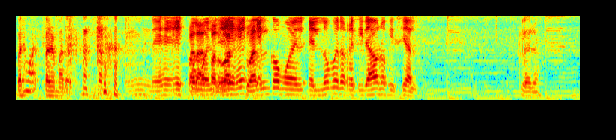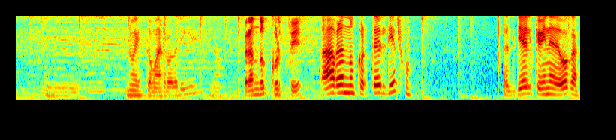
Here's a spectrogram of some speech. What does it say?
Para, para el matador. Mm, Es, es Para- como, el, para lo es- actual. es como el, el número retirado no oficial. Claro. Eh, ¿No es Tomás Rodríguez? No. Brandon Cortés. Ah, Brandon Cortés, el 10. po. El 10, el que viene de boca.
